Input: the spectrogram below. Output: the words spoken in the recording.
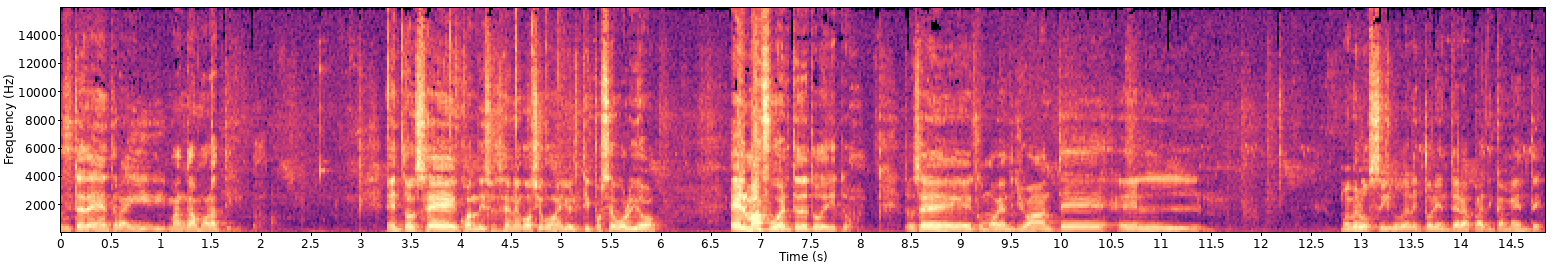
ustedes entran y mangamos a la tipa. Entonces, cuando hizo ese negocio con ellos, el tipo se volvió el más fuerte de todito. Entonces, como habían dicho antes, él mueve los hilos de la historia entera prácticamente.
